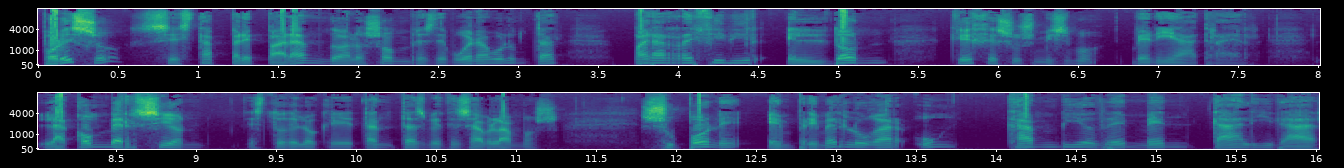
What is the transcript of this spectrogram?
Por eso se está preparando a los hombres de buena voluntad para recibir el don que Jesús mismo venía a traer. La conversión, esto de lo que tantas veces hablamos, supone, en primer lugar, un cambio de mentalidad.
